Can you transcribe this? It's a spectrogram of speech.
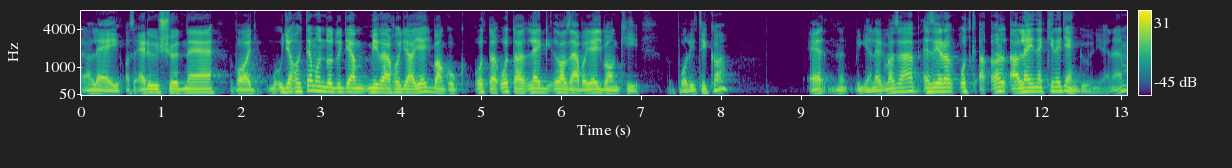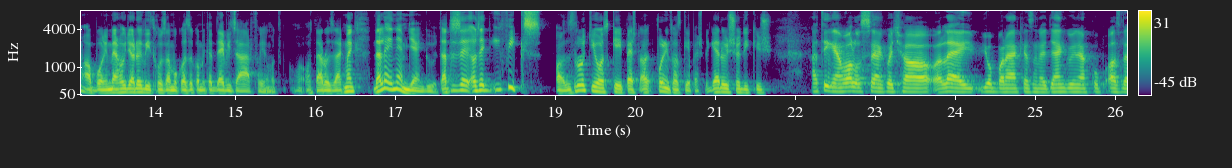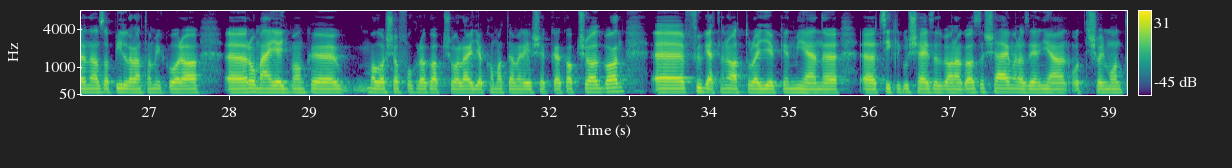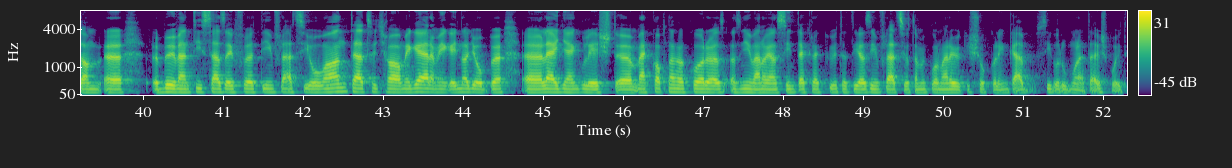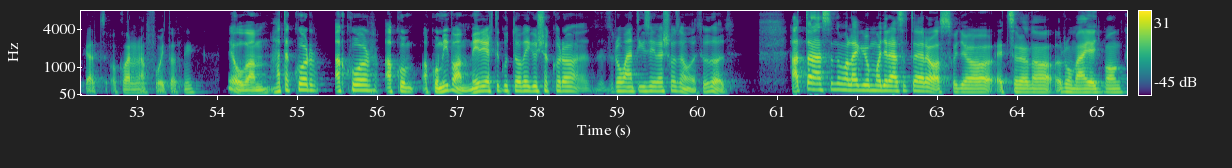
a lej az erősödne, vagy ugye, ahogy te mondod, ugye, mivel hogy a jegybankok, ott a, ott a leglazább a jegybanki politika, E, igen, leglazább, ezért ott a, a lejnek kéne gyengülnie, nem? Abból, mert hogy a rövid hozamok azok, amik a deviza árfolyamot határozzák meg, de a lej nem gyengül. Tehát az, az egy fix, az lotyihoz képest, a forinthoz képest még erősödik is, Hát igen, valószínűleg, hogyha a lej jobban elkezdene gyengülni, akkor az lenne az a pillanat, amikor a román jegybank magasabb fokra kapcsolna egy a kamatemelésekkel kapcsolatban, függetlenül attól egyébként milyen ciklikus helyzetben van a gazdaság, mert azért nyilván ott is, hogy mondtam, bőven 10% fölötti infláció van, tehát hogyha még erre még egy nagyobb legyengülést megkapnak, akkor az, az nyilván olyan szintekre küldheti az inflációt, amikor már ők is sokkal inkább szigorú monetáris politikát akarnának folytatni. Jó van. Hát akkor, akkor, akkor, akkor mi van? Miért értük utol végül is akkor a román tíz éves hozamot, tudod? Hát talán szerintem a legjobb magyarázat erre az, hogy a, egyszerűen a román jegybank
